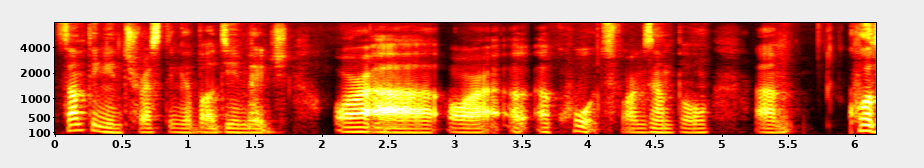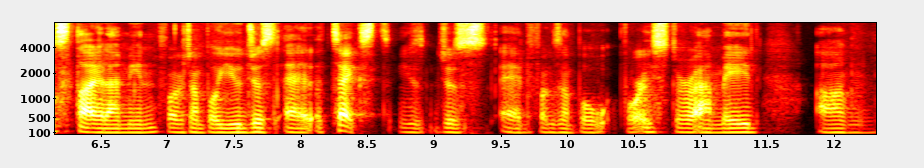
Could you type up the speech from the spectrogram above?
something interesting about the image or uh, or a, a quote, for example. Um, quote style i mean for example you just add a text you just add for example for easter i made um,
